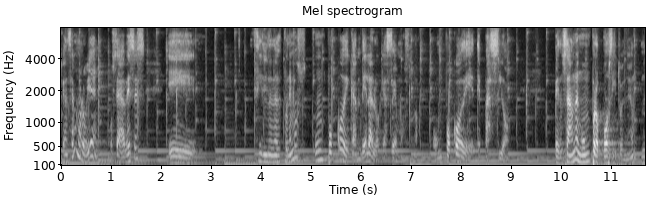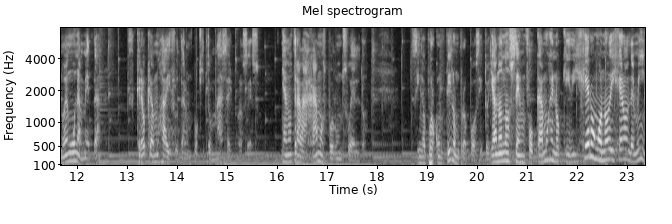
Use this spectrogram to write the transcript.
Pensémoslo bien, o sea, a veces eh, si nos ponemos un poco de candela a lo que hacemos, o un poco de pasión, pensando en un propósito, no en una meta, creo que vamos a disfrutar un poquito más el proceso. Ya no trabajamos por un sueldo, sino por cumplir un propósito. Ya no nos enfocamos en lo que dijeron o no dijeron de mí,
